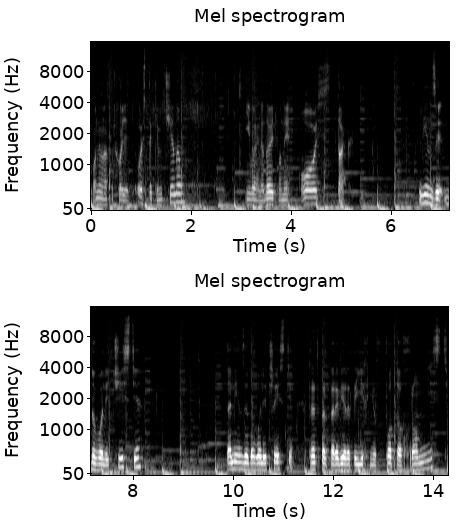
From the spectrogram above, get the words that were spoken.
Вони у нас приходять ось таким чином. І виглядають вони ось так. Лінзи доволі чисті. Та лінзи доволі чисті. Треба тепер перевірити їхню фотохромність.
